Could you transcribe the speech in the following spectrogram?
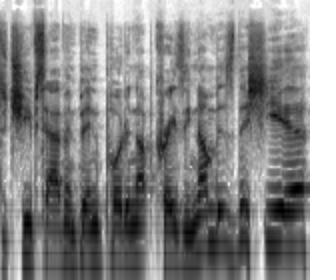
The Chiefs haven't been putting up crazy numbers this year.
